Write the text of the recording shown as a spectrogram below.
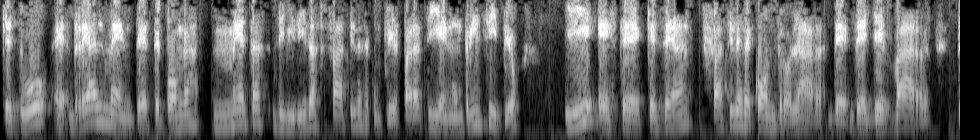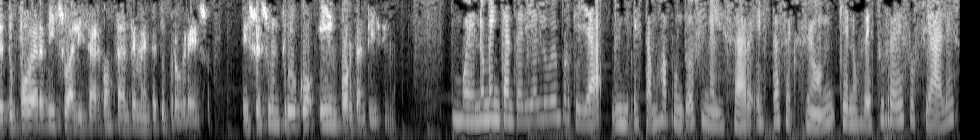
que tú eh, realmente te pongas metas divididas fáciles de cumplir para ti en un principio y este que sean fáciles de controlar, de, de llevar, de tu poder visualizar constantemente tu progreso. Eso es un truco importantísimo. Bueno, me encantaría, Luben, porque ya mm, estamos a punto de finalizar esta sección, que nos des tus redes sociales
